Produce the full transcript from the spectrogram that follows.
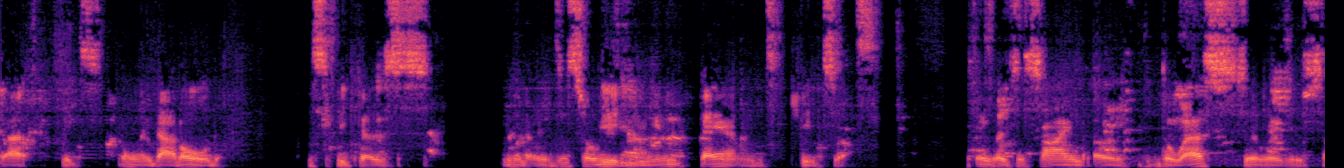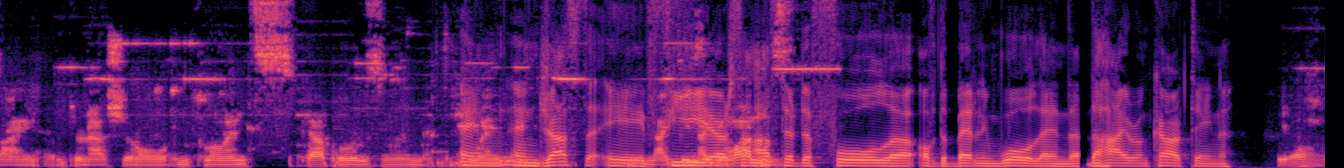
that it's only that old. It's because, you know, the Soviet Union banned pizza. It was a sign of the West. It was a sign of international influence, capitalism. And, and just a few years after the fall uh, of the Berlin Wall and the Iron Curtain. Yeah.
